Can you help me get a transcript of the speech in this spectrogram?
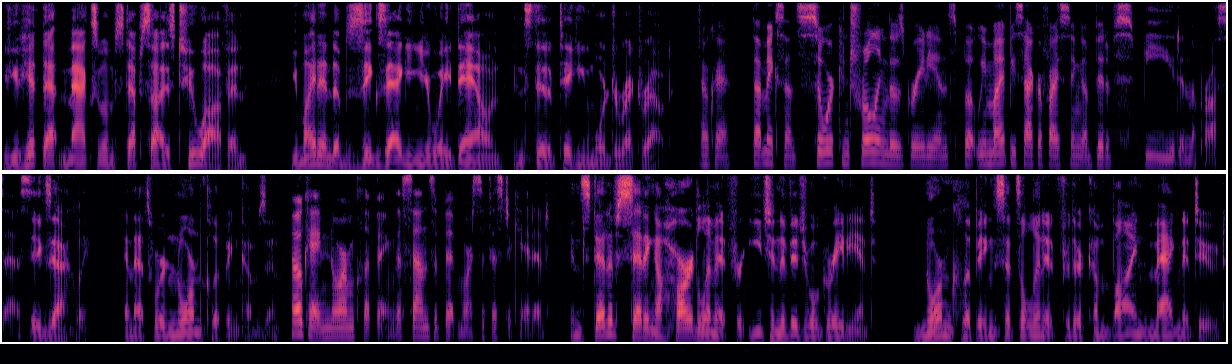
If you hit that maximum step size too often, you might end up zigzagging your way down instead of taking a more direct route. Okay, that makes sense. So we're controlling those gradients, but we might be sacrificing a bit of speed in the process. Exactly. And that's where norm clipping comes in. Okay, norm clipping. This sounds a bit more sophisticated. Instead of setting a hard limit for each individual gradient, norm clipping sets a limit for their combined magnitude,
